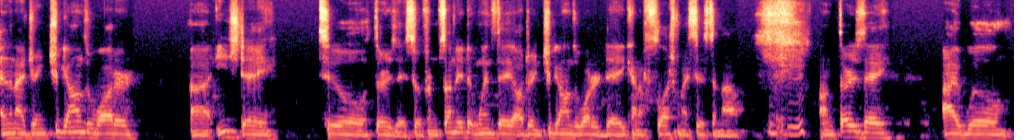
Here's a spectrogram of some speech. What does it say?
and then I drink two gallons of water uh, each day till Thursday. So from Sunday to Wednesday, I'll drink two gallons of water a day, kind of flush my system out. On Thursday, I will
